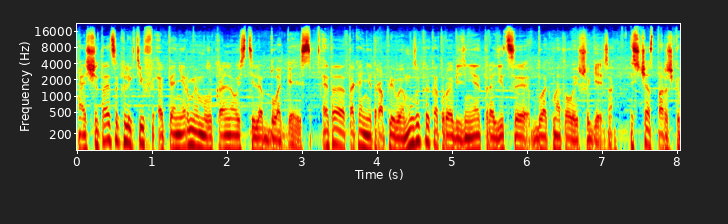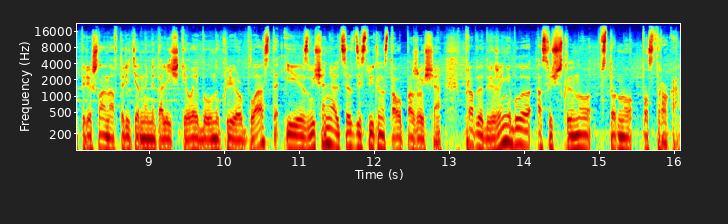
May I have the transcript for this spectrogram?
А считается коллектив пионерами музыкального стиля Black Gaze. Это такая неторопливая музыка, которая объединяет традиции black metal и шугейза. Сейчас парочка перешла на авторитетный металлический лейбл Nuclear Blast, и звучание Альцест действительно стало пожестче. Правда, движение было осуществлено в сторону пост-рока.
